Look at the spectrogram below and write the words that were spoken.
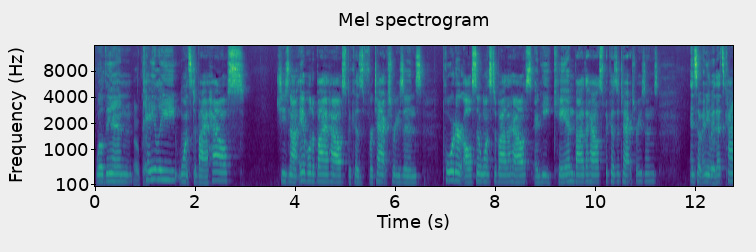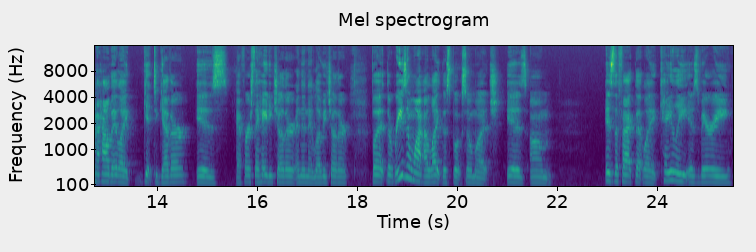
Well, then Okay. Kaylee wants to buy a house. She's not able to buy a house because for tax reasons. Porter also wants to buy the house and he can buy the house because of tax reasons. And so anyway, Sure. that's kind of how they like get together is at first they hate each other and then they love each other. But the reason why I like this book so much is um is the fact that like Kaylee is very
